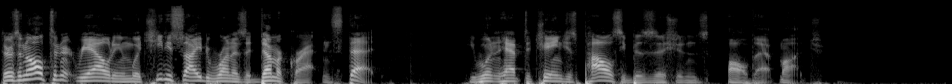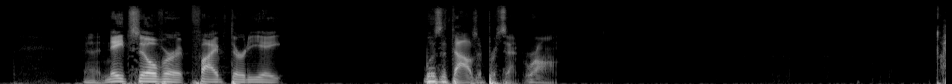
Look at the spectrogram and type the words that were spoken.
There's an alternate reality in which he decided to run as a Democrat instead. He wouldn't have to change his policy positions all that much. Uh, Nate Silver at 538 was a thousand percent wrong.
